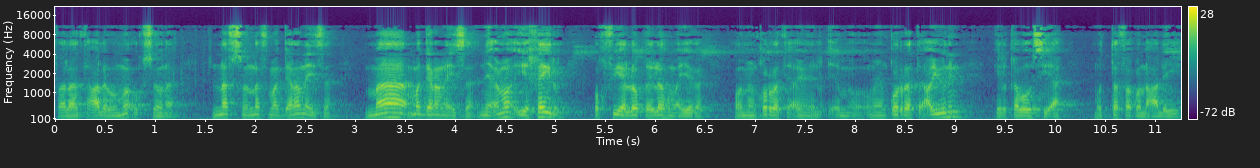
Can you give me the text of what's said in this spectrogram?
falaa taclamu ma ogsoona. Nafsun naf ma garanaysa maa ma garanaysa nicmo iyo khayr ukhfiya loo qay lahum ayaga. Oo min qurati acyunin ilqabowsi ah muttafaqun caleyh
